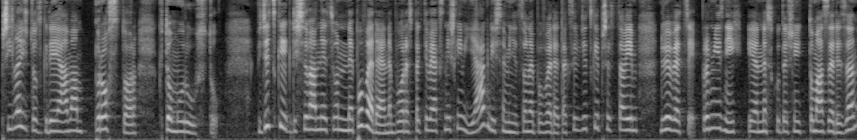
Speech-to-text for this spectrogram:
příležitost, kde já mám prostor k tomu růstu. Vždycky, když se vám něco nepovede, nebo respektive jak smýšlím já, když se mi něco nepovede, tak si vždycky představím dvě věci. První z nich je neskutečný Thomas Edison,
